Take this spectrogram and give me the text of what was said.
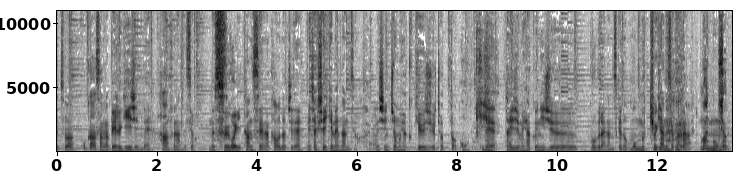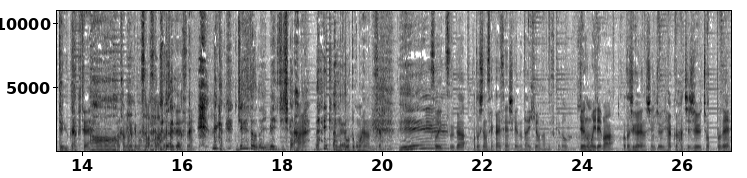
いつはお母さんがベルギー人でハーフなんですよ。ですごい端正な顔立ちでめちゃくちゃイケメンなんですよ。で身長も190ちょっと。大きい。で体重も125ぐらいなんですけどもうムッキムキなんですよ 体が。マッチョっていうか。くてあ髪の毛もサラサラとしててですね。あ なんか柔道のイメージじゃはい。ないです本当男前なんですよ。へえそいつが今年の世界選手権の代表なんですけどっていうのもいれば私ぐらいの身長で180ちょっとで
